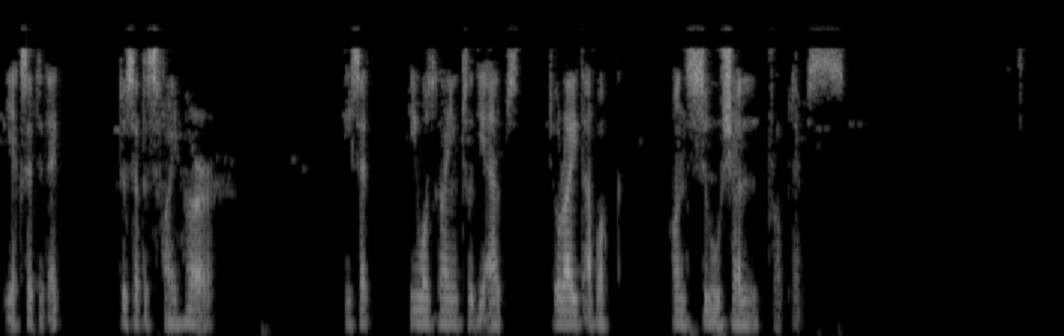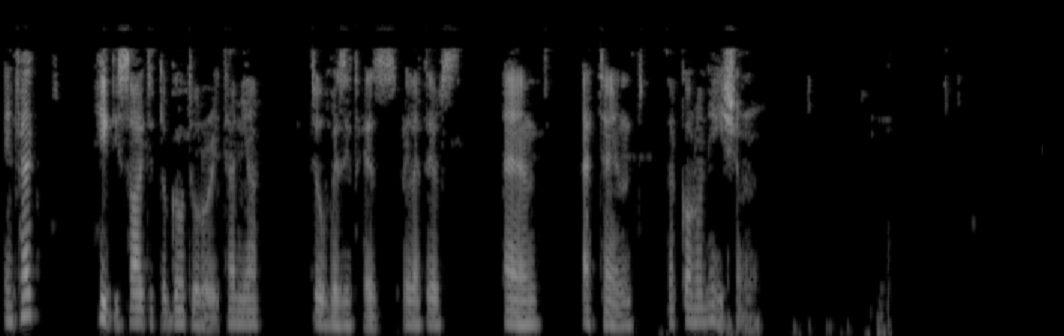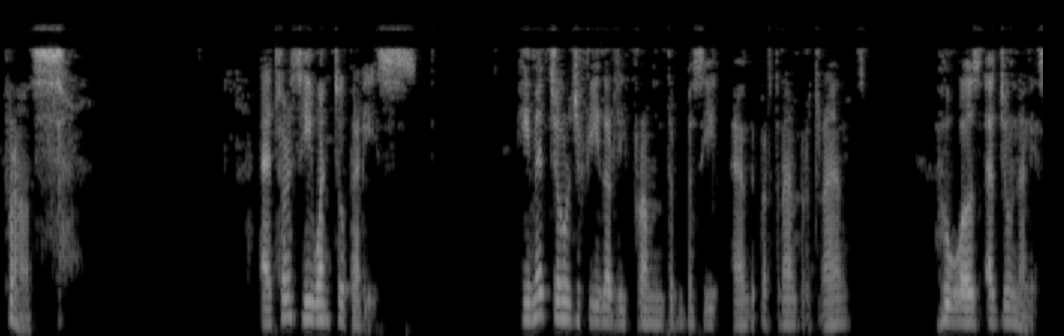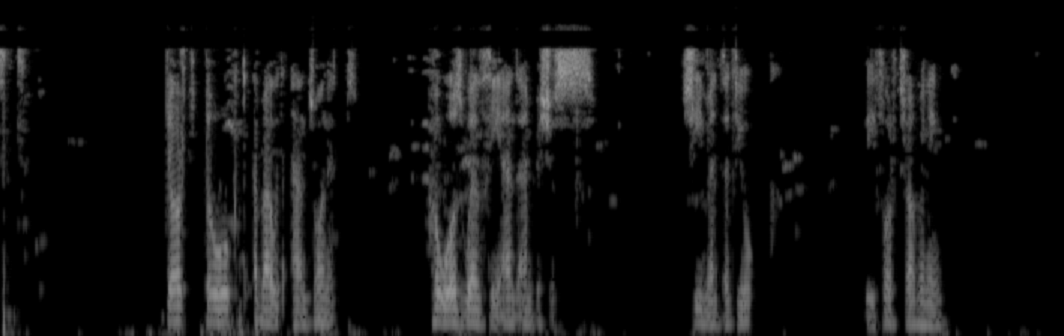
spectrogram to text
He accepted it to satisfy her. He said he was going to the Alps to write a book on social problems. In fact, he decided to go to Ruritania to visit his relatives and attend the coronation. France. At first he went to Paris. He met George Featherly from the embassy and Bertram Bertrand, who was a journalist. George talked about Antoinette, who was wealthy and ambitious. She met the Duke. Before traveling,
